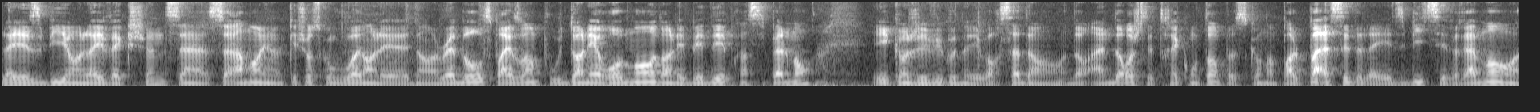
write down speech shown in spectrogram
euh, l'ISB en live action, c'est vraiment quelque chose qu'on voit dans, les, dans Rebels par exemple, ou dans les romans, dans les BD principalement. Et quand j'ai vu qu'on allait voir ça dans, dans Andor, j'étais très content parce qu'on n'en parle pas assez de l'ISB. C'est vraiment euh,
